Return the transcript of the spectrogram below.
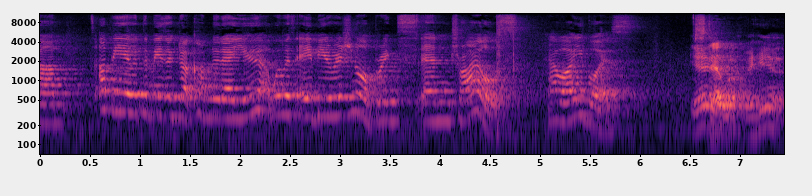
Um, it's up here with themusic.com.au. We're with AB Original, Briggs and Trials. How are you boys? Yeah, Stellar. we're here.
